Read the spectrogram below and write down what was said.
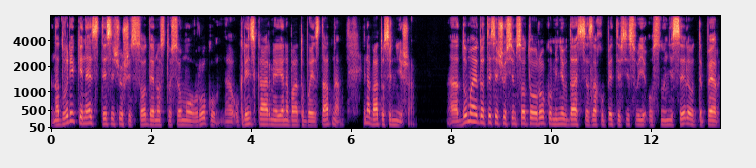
На дворі кінець 1697 року е, українська армія є набагато боєздатна і набагато сильніша. Думаю, до 1700 року мені вдасться захопити всі свої основні сили. От тепер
